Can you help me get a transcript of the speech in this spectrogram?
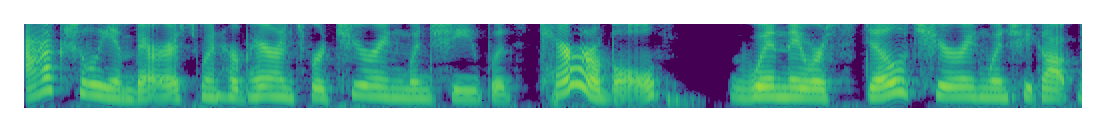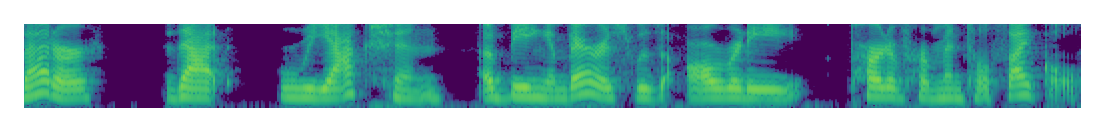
actually embarrassed, when her parents were cheering when she was terrible, when they were still cheering when she got better, that reaction of being embarrassed was already part of her mental cycle.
